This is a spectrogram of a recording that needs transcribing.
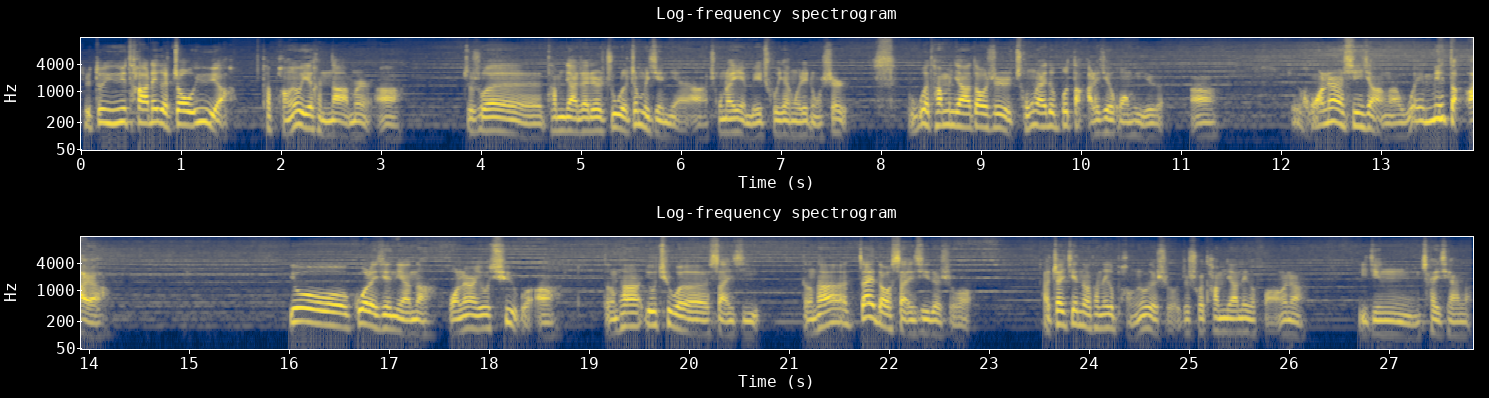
就对于他这个遭遇啊，他朋友也很纳闷啊，就说他们家在这住了这么些年啊，从来也没出现过这种事儿。不过他们家倒是从来都不打这些黄皮子啊。这个黄亮心想啊，我也没打呀。又过了些年呢，黄亮又去过啊。等他又去过陕西，等他再到陕西的时候，啊再见到他那个朋友的时候，就说他们家那个房子呢已经拆迁了，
